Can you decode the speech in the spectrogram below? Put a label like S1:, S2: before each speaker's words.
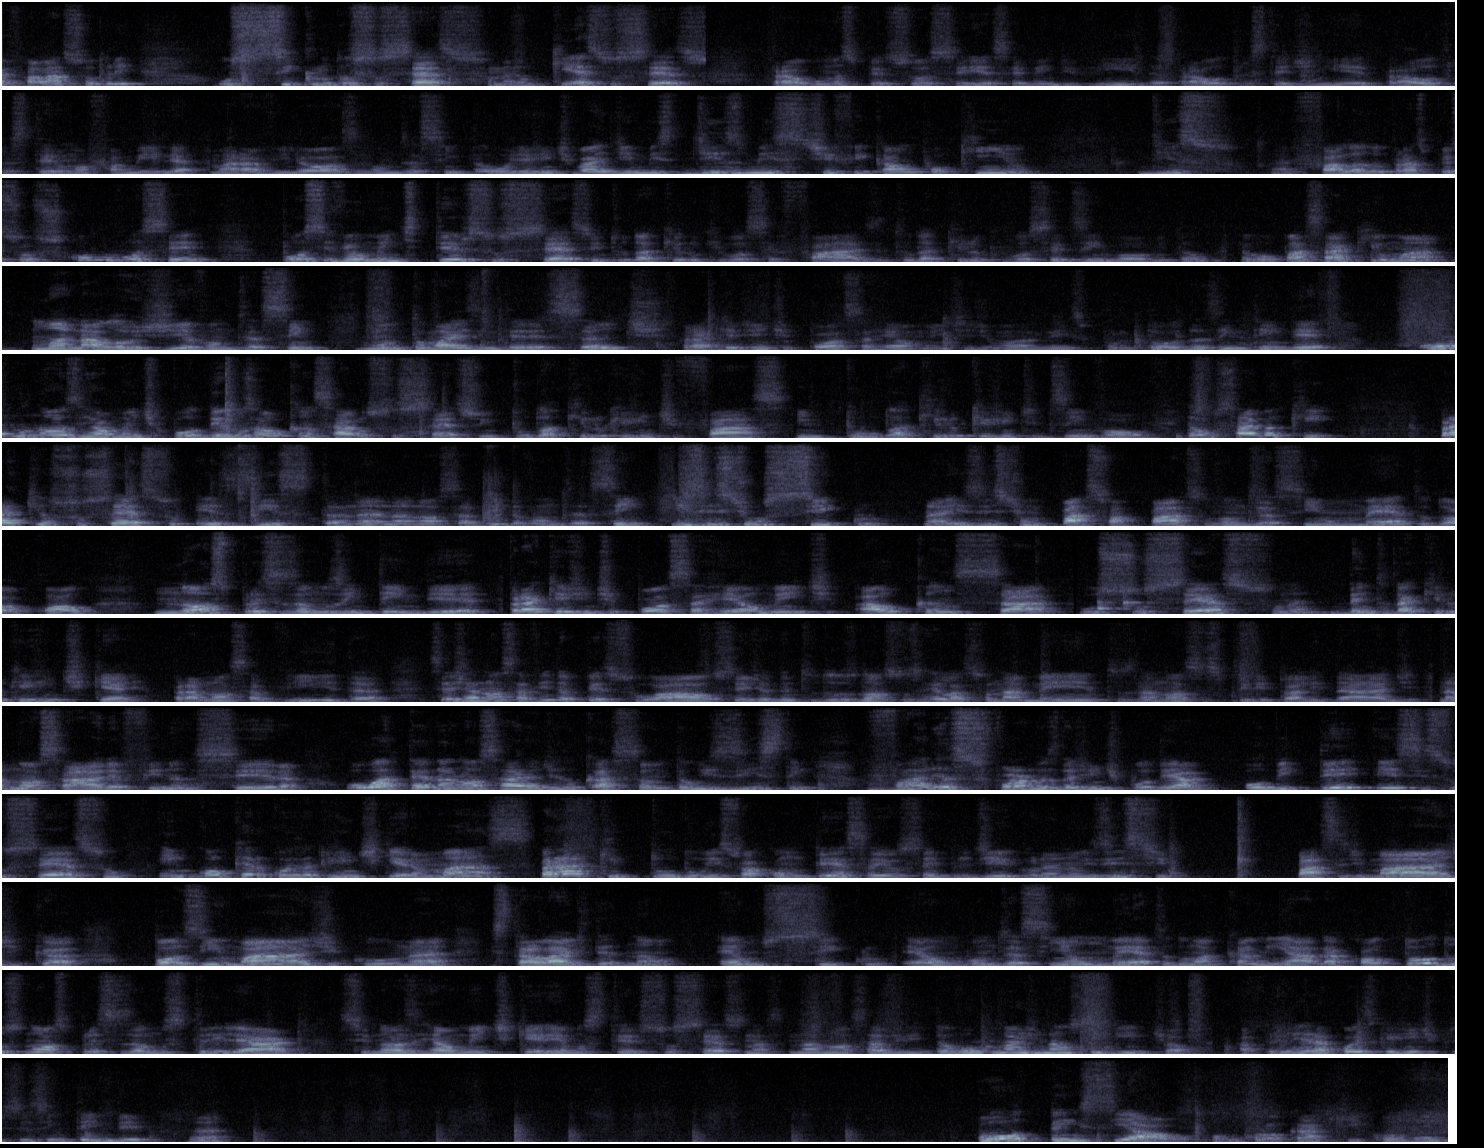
S1: vai falar sobre o ciclo do sucesso, né? O que é sucesso? Para algumas pessoas seria ser bem de vida, para outras ter dinheiro, para outras ter uma família maravilhosa, vamos dizer assim. Então hoje a gente vai desmistificar um pouquinho disso, né? falando para as pessoas como você possivelmente ter sucesso em tudo aquilo que você faz, em tudo aquilo que você desenvolve. Então, eu vou passar aqui uma, uma analogia, vamos dizer assim, muito mais interessante para que a gente possa realmente de uma vez por todas entender como nós realmente podemos alcançar o sucesso em tudo aquilo que a gente faz, em tudo aquilo que a gente desenvolve. Então saiba que para que o sucesso exista né, na nossa vida, vamos dizer assim, existe um ciclo, né, existe um passo a passo, vamos dizer assim, um método ao qual nós precisamos entender para que a gente possa realmente alcançar o sucesso né, dentro daquilo que a gente quer para a nossa vida, seja a nossa vida pessoal, seja dentro dos nossos relacionamentos, na nossa espiritualidade, na nossa área financeira ou até na nossa área de educação. Então existem várias formas da gente poder obter esse sucesso em qualquer coisa que a gente queira. Mas para que tudo isso aconteça, eu sempre digo, né, não existe passe de mágica pozinho mágico, né? Estralar de dedo, não. É um ciclo, é um, vamos dizer assim, é um método, uma caminhada a qual todos nós precisamos trilhar se nós realmente queremos ter sucesso na, na nossa vida. Então vamos imaginar o seguinte, ó. A primeira coisa que a gente precisa entender, né? Potencial. Vamos colocar aqui como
